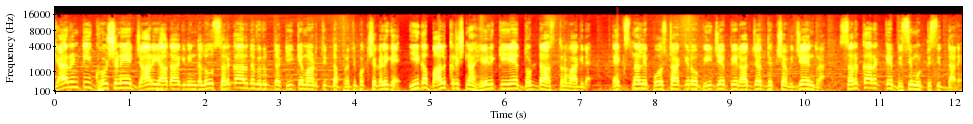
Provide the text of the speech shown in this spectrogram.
ಗ್ಯಾರಂಟಿ ಘೋಷಣೆ ಜಾರಿಯಾದಾಗಿನಿಂದಲೂ ಸರ್ಕಾರದ ವಿರುದ್ಧ ಟೀಕೆ ಮಾಡುತ್ತಿದ್ದ ಪ್ರತಿಪಕ್ಷಗಳಿಗೆ ಈಗ ಬಾಲಕೃಷ್ಣ ಹೇಳಿಕೆಯೇ ದೊಡ್ಡ ಅಸ್ತ್ರವಾಗಿದೆ. ಎಕ್ಸ್ನಲ್ಲಿ ಪೋಸ್ಟ್ ಹಾಕಿರೋ ಬಿಜೆಪಿ ರಾಜ್ಯಾಧ್ಯಕ್ಷ ವಿಜಯೇಂದ್ರ ಸರ್ಕಾರಕ್ಕೆ ಬಿಸಿ ಮುಟ್ಟಿಸಿದ್ದಾರೆ.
